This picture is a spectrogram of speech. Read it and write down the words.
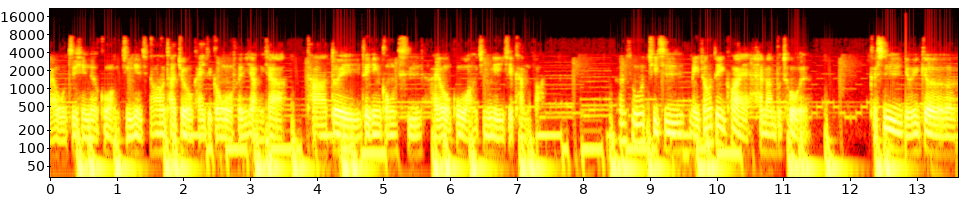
来，我之前的过往经验。”然后她就开始跟我分享一下她对这间公司还有过往经历一些看法。她说：“其实美妆这一块还蛮不错的。”可是有一个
